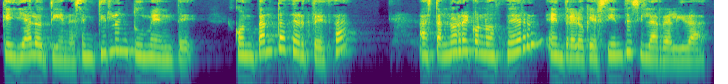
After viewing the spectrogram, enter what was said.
que ya lo tienes, sentirlo en tu mente con tanta certeza hasta no reconocer entre lo que sientes y la realidad.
